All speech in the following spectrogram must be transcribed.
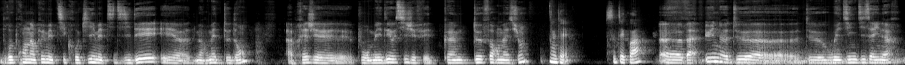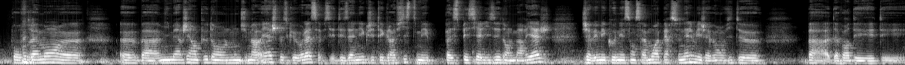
de reprendre un peu mes petits croquis et mes petites idées et de me remettre dedans. Après j'ai pour m'aider aussi j'ai fait quand même deux formations. Ok. C'était quoi? Euh, bah, Une de, euh, de wedding designer pour vraiment euh, euh, bah, m'immerger un peu dans le monde du mariage parce que voilà, ça faisait des années que j'étais graphiste mais pas spécialisée dans le mariage. J'avais mes connaissances à moi personnelles mais j'avais envie de bah, d'avoir des, des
